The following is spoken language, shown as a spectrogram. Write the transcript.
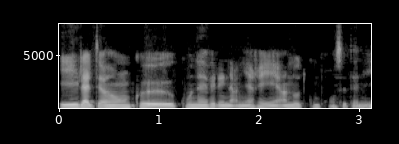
et l'alternant qu'on avait l'année dernière et un autre qu'on prend cette année.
